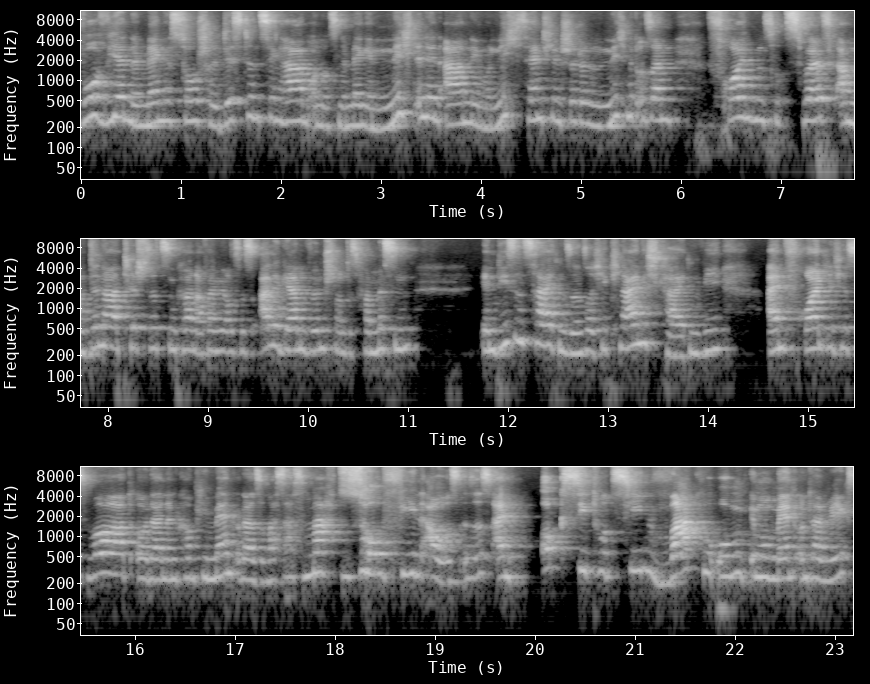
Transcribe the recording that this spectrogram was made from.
wo wir eine Menge Social Distancing haben und uns eine Menge nicht in den Arm nehmen und nicht Händchen schütteln und nicht mit unseren Freunden zu zwölf am Dinnertisch sitzen können, auch wenn wir uns das alle gerne wünschen und das vermissen. In diesen Zeiten sind solche Kleinigkeiten wie ein freundliches Wort oder ein Kompliment oder sowas, das macht so viel aus. Es ist ein Oxytocin-Vakuum im Moment unterwegs.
